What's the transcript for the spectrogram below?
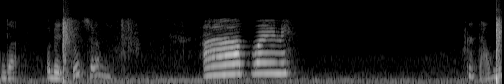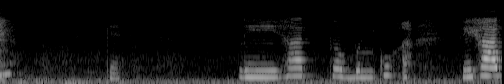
enggak udah ditulis soalnya. Apa ini? Gak tahu ya. Oke. Lihat kebunku. Ah, lihat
